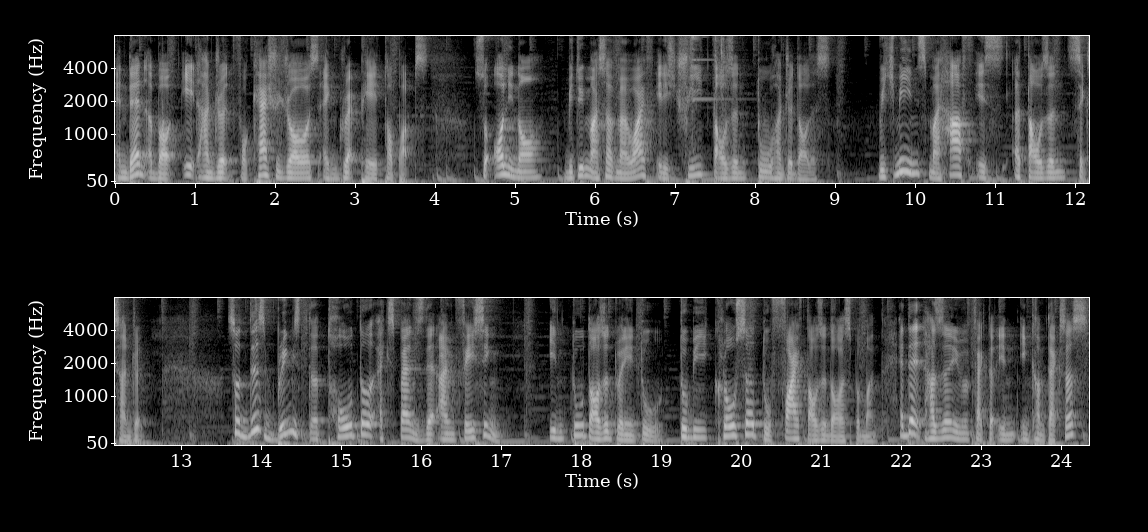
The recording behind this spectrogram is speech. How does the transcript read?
and then about 800 for cash withdrawals and GrabPay top-ups. So all in all, between myself and my wife, it is $3,200, which means my half is 1,600. So this brings the total expense that I'm facing in 2022 to be closer to $5,000 per month. And that hasn't even factored in income taxes,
